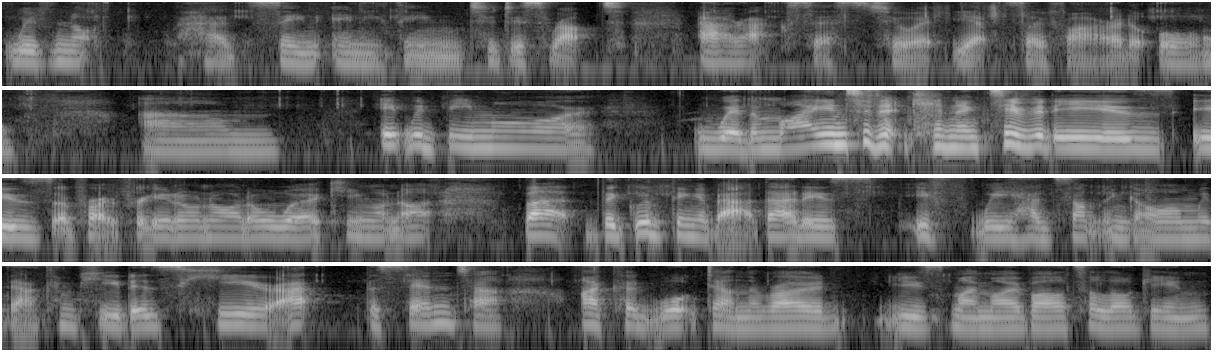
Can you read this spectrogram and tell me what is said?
we've not had seen anything to disrupt our access to it yet so far at all. Um, it would be more whether my internet connectivity is, is appropriate or not or working or not. But the good thing about that is if we had something go on with our computers here at the centre, I could walk down the road, use my mobile to log in,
